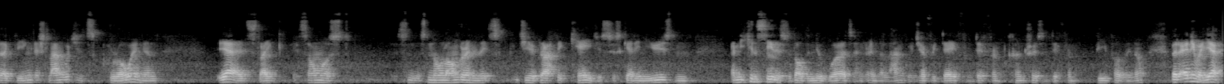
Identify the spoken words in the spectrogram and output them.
Yeah. like the English language, it's growing, and yeah, it's like it's almost it's, it's no longer in its geographic cage. It's just getting used, and and you can see this with all the new words entering the language every day from different countries and different people, you know. But anyway, yeah.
